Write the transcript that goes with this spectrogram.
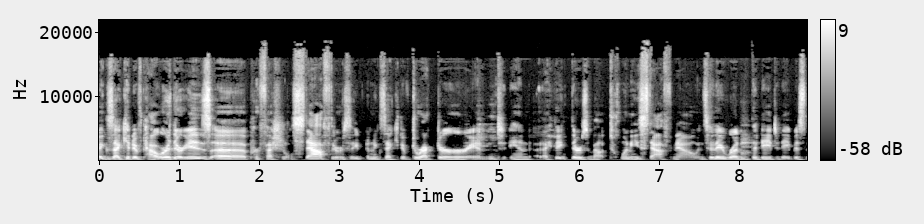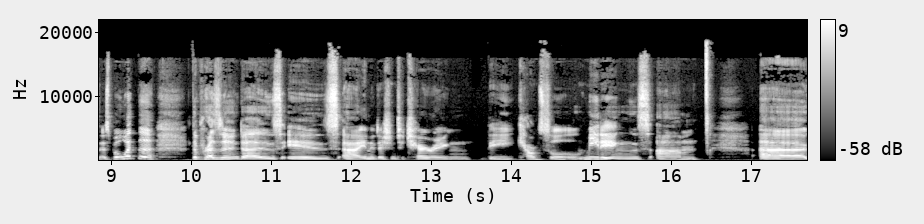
executive power. There is a professional staff. There's a, an executive director, and and I think there's about 20 staff now, and so they run the day to day business. But what the the president does is, uh, in addition to chairing the council meetings. Um, uh,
